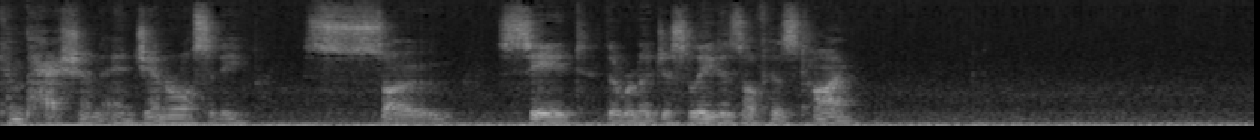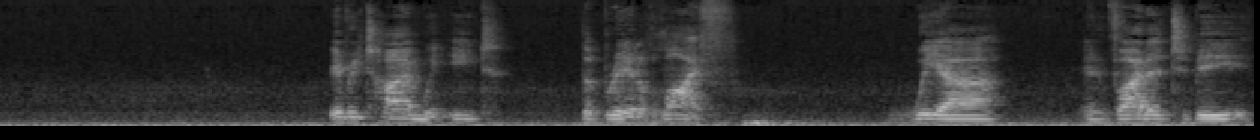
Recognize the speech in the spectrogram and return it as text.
compassion and generosity. So said the religious leaders of his time. Every time we eat the bread of life, we are invited to be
